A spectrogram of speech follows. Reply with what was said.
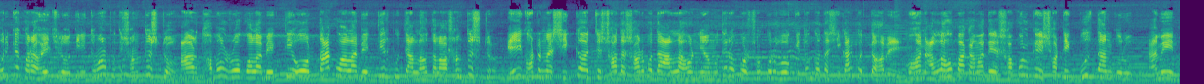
পরীক্ষা করা হয়েছিল, তিনি তোমার প্রতি সন্তুষ্ট। আর ধবল রোগওয়ালা ব্যক্তি ও টাকওয়ালা ব্যক্তির প্রতি আল্লাহ তালা অসন্তুষ্ট। এই ঘটনার শিক্ষা হচ্ছে সদা সর্বদা আল্লাহর নিয়ামতের ওপর শকুর ও কৃতজ্ঞতা স্বীকার করতে হবে। মহান আল্লাহ পাক আমাদের সকলকে সঠিক বুঝ দান করুক। আমিন।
